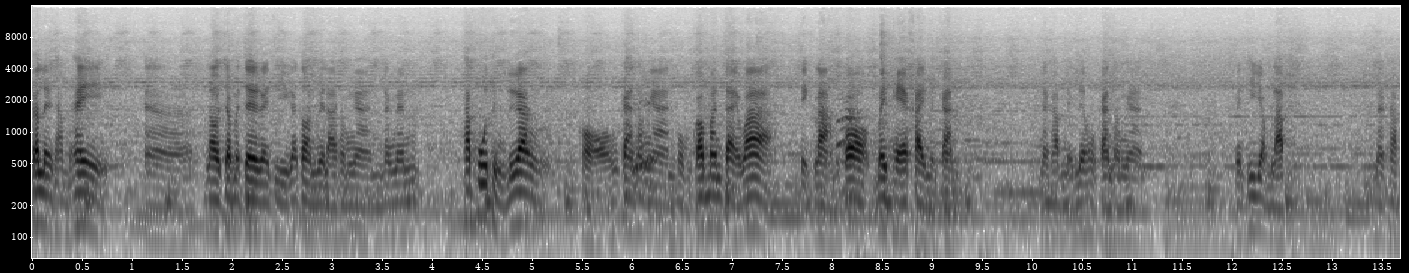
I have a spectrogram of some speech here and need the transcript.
ก็เลยทำให้อ่าเราจะมาเจอกันทีก็ตอนเวลาทำงาน ดังนั้นถ้าพูดถึงเรื่องของการทำงาน ผมก็มั่นใจว่าเด็กหลามก็ไม่แพ้ใครเหมือนกันนะครับ ในเรื่องของการทำงาน เป็นที่ยอมรับนะครับ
